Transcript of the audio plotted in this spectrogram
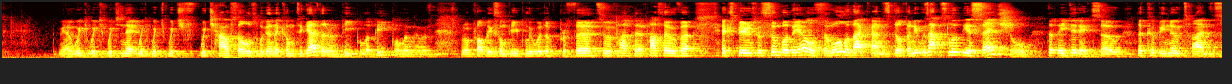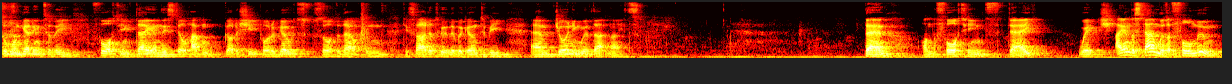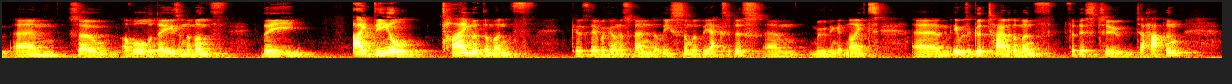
you know, which, which, which, which, which, which households were going to come together, and people are people, and there, was, there were probably some people who would have preferred to have had their Passover experience with somebody else, so all of that kind of stuff, and it was absolutely essential that they did it, so there could be no time for someone getting to the 14th day and they still hadn't got a sheep or a goat sorted out and decided who they were going to be um, joining with that night. Then, on the 14th day, which I understand was a full moon. Um, so, of all the days in the month, the ideal time of the month, because they were going to spend at least some of the Exodus um, moving at night, um, it was a good time of the month for this to, to happen.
